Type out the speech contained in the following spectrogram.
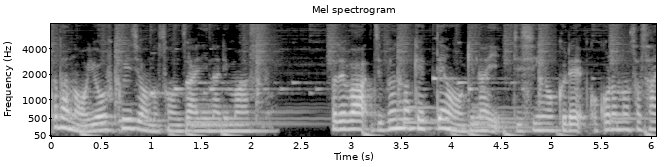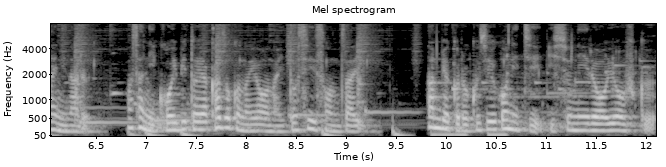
ただのお洋服以上の存在になります。それは自分の欠点を補い自信をくれ心の支えになる。まさに恋人や家族のような愛しい存在。365日一緒にいるお洋服。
